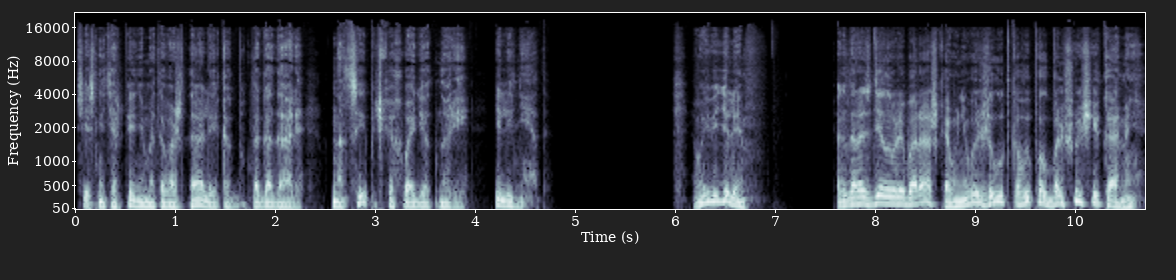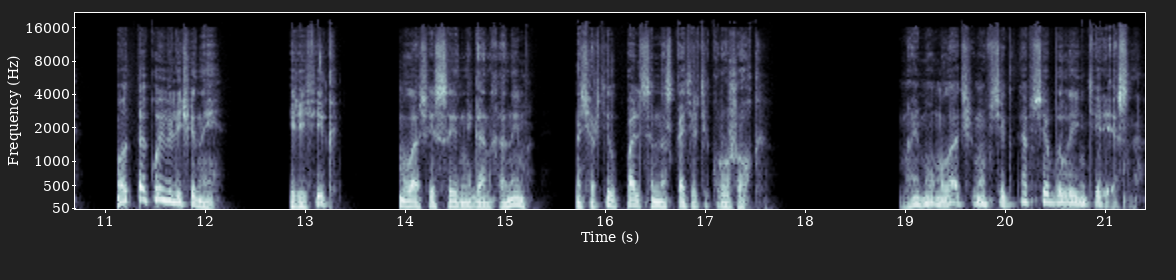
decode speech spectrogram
Все с нетерпением этого ждали и как будто гадали, на цыпочках войдет Нури или нет. Вы видели, когда разделывали барашка, у него из желудка выпал большущий камень, вот такой величины. И Рефик, младший сын Ниган Ханым, начертил пальцем на скатерти кружок. Моему младшему всегда все было интересно.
